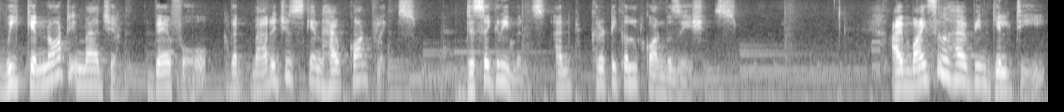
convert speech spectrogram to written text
We cannot imagine, therefore, that marriages can have conflicts, disagreements, and critical conversations. I myself have been guilty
